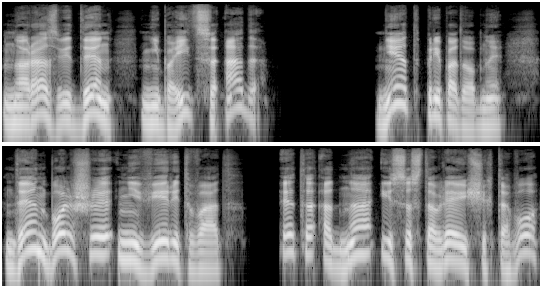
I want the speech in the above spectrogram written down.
«Но разве Дэн не боится ада?» Нет, преподобный, Дэн больше не верит в ад, это одна из составляющих того,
